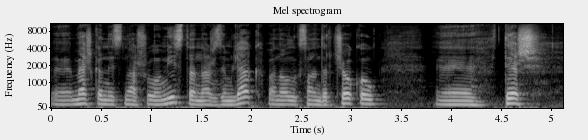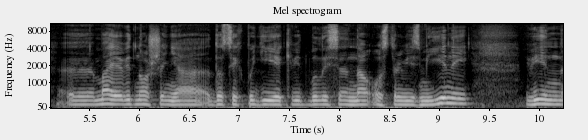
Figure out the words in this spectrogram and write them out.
е, мешканець нашого міста, наш земляк, пан Олександр Чоков, е, теж має відношення до цих подій, які відбулися на острові Зміїний. Він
